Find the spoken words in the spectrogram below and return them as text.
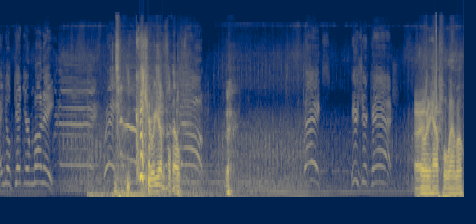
and you'll get your money. Great. You're full health. Thanks. Here's your cash. I already have full ammo.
